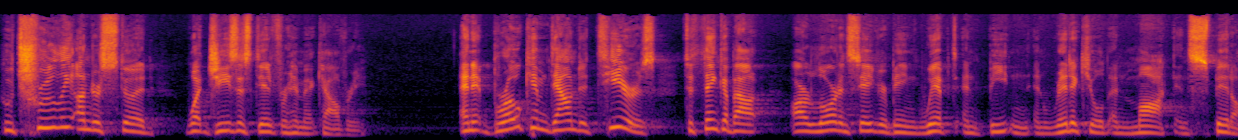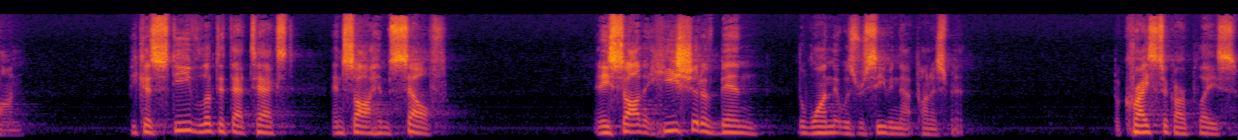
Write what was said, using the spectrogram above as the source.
who truly understood what Jesus did for him at Calvary. And it broke him down to tears to think about our Lord and Savior being whipped and beaten and ridiculed and mocked and spit on. Because Steve looked at that text and saw himself. And he saw that he should have been the one that was receiving that punishment. But Christ took our place.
